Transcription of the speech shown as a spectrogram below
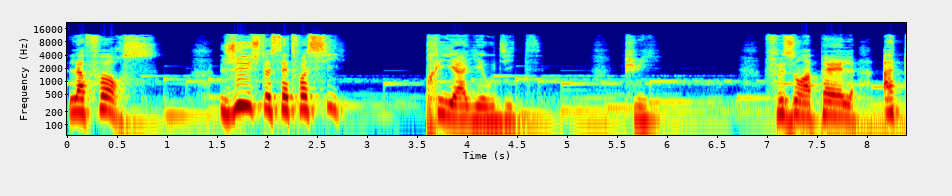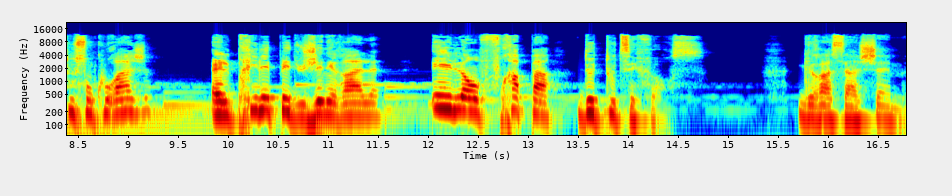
la force, juste cette fois-ci, pria Yehudit. Puis, faisant appel à tout son courage, elle prit l'épée du général et l'en frappa de toutes ses forces. Grâce à Hachem,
